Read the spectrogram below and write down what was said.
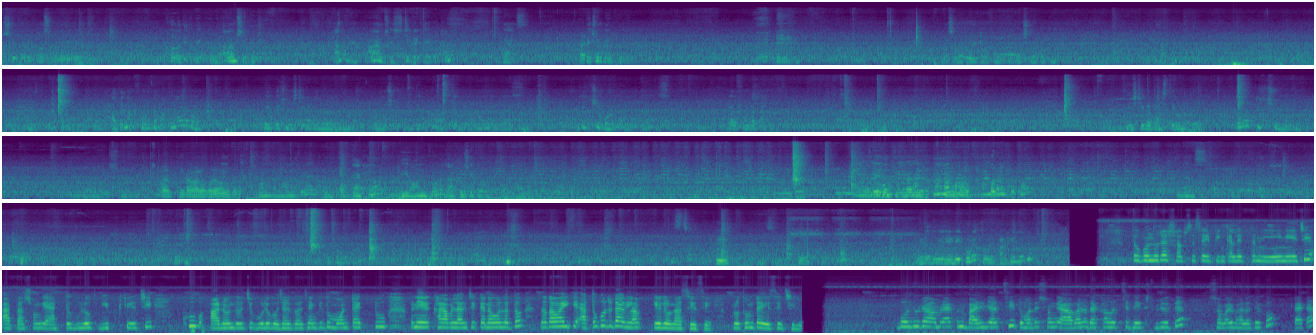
আসলে করে ক্রস করে দিবে খোলো দিতে খোলো আরামসে খোলো। টানো না আরামসে স্টিকার টাইপ টানো ব্যাস। পেছনটা খোলো। উল্টো কথা হাতে না ফোনটা হাতে না এবার এই পেছনে স্টিকারটা ধরে দেবে কোনো অসুবিধা নেই। আস্তে হ্যাঁ, কিচ্ছু করবে না এবার ফোনটা দেখো। স্টিকারটা আস্তে করে তোলো। তোলো কিচ্ছু হবে না। এবার ফোনটা ভালো করে অন করো। ফোনটা ভালো করে দেখাও দিয়ে অন করো যা খুশি করো। এবার দিয়ে দাও, এবার দিয়ে দাও। না, না, অন করো করুন তো ব্যাস। এসছে? হুম এটা তুমি রেডি করে তোমায় পাঠিয়ে দেবো। তো বন্ধুরা, সবশেষে এই পিঙ্ক কালারটা নিয়েই নিয়েছি, আর তার সঙ্গে এতগুলো গিফট পেয়েছি। খুব আনন্দ হচ্ছে বলে বোঝাতে পারছি কিন্তু মনটা একটু মানে খারাপ লাগছে কেন বলো তো? দাদাভাইকে এত করে ডাকলাম, এলো না শেষে, প্রথমটা এসেছিল। বন্ধুরা, আমরা এখন বাড়ি যাচ্ছি, তোমাদের সঙ্গে আবারও দেখা হচ্ছে নেক্সট ভিডিওতে সবাই ভালো থেকো, টাটা।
